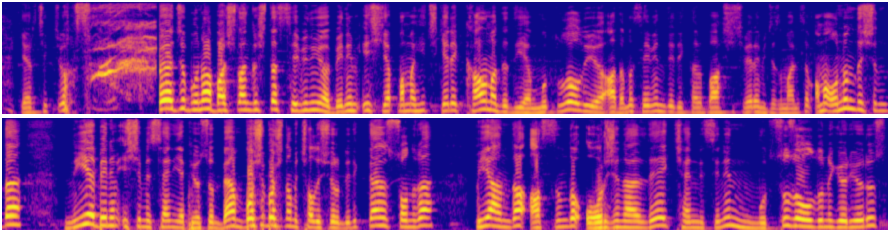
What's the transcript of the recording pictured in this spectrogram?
gerçekçi olsun. Boyacı buna başlangıçta seviniyor. Benim iş yapmama hiç gerek kalmadı diye mutlu oluyor. Adamı sevin dedik tabi bahşiş veremeyeceğiz maalesef. Ama onun dışında niye benim işimi sen yapıyorsun? Ben boşu boşuna mı çalışıyorum dedikten sonra bir anda aslında orijinalde kendisinin mutsuz olduğunu görüyoruz.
